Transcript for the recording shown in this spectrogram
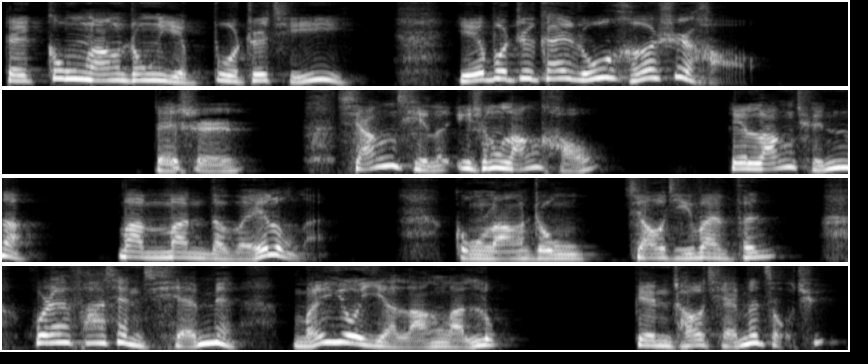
这公狼中也不知其意，也不知该如何是好。这时，响起了一声狼嚎，这狼群呢，慢慢的围拢来。公狼中焦急万分，忽然发现前面没有野狼拦路。便朝前面走去，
